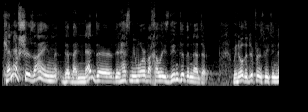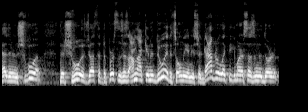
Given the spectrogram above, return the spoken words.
Ken efsher zayin that by neder there has to be more of a chaliz din to the neder. We know the difference between neder and shvua. The shvua is just that the person says, "I'm not going to do it." It's only an iser gavra, like the Gemara says in the Nedorim.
